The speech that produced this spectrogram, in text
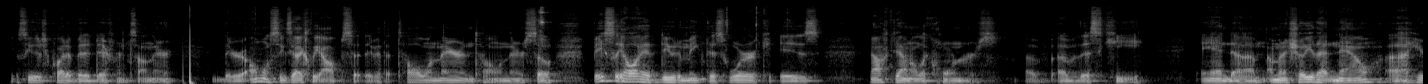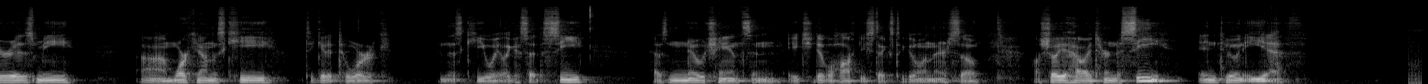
You'll see there's quite a bit of difference on there they're almost exactly opposite. They've got that tall one there and tall one there. So basically all I had to do to make this work is knock down all the corners of, of this key. And um, I'm going to show you that now. Uh, here is me um, working on this key to get it to work in this keyway. Like I said, to C has no chance in HE double hockey sticks to go in there. So I'll show you how I turn the C into an EF.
